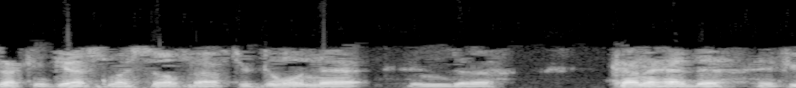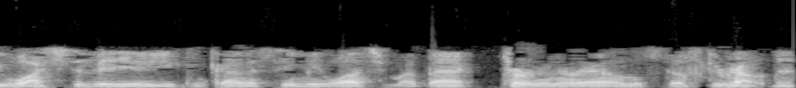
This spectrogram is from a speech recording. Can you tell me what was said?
second guessed myself after doing that and uh kind of had to if you watch the video you can kind of see me watching my back turning around and stuff throughout the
